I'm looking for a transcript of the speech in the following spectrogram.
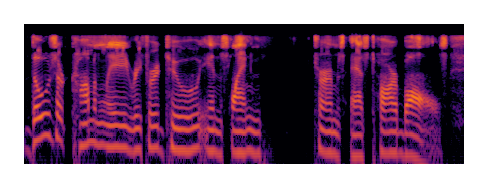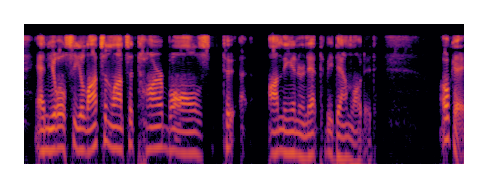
those are commonly referred to in slang terms as tar balls. And you'll see lots and lots of tar balls to, on the internet to be downloaded. Okay,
